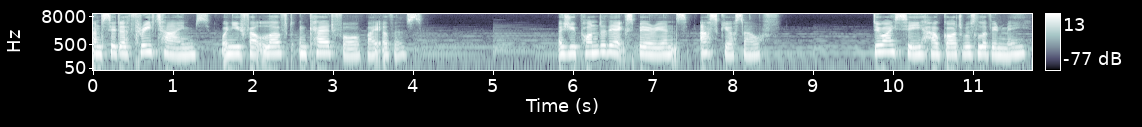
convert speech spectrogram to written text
Consider three times when you felt loved and cared for by others. As you ponder the experience, ask yourself Do I see how God was loving me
